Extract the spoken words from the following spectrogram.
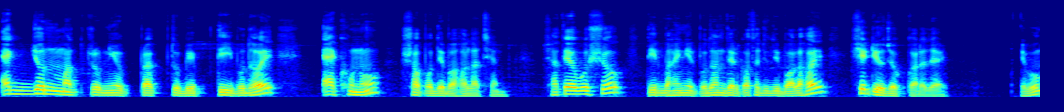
একজন মাত্র নিয়োগপ্রাপ্ত ব্যক্তি বোধহয় এখনও শপথে বহাল আছেন। সাথে অবশ্য তিন বাহিনীর প্রধানদের কথা যদি বলা হয়, সেটিও যোগ করা যায়। এবং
